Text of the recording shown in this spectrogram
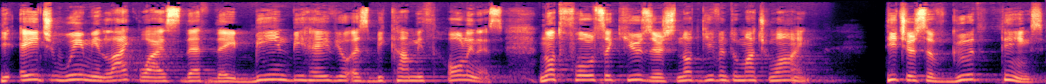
The aged women likewise that they be in behavior as becometh holiness, not false accusers, not given to much wine teachers of good things.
